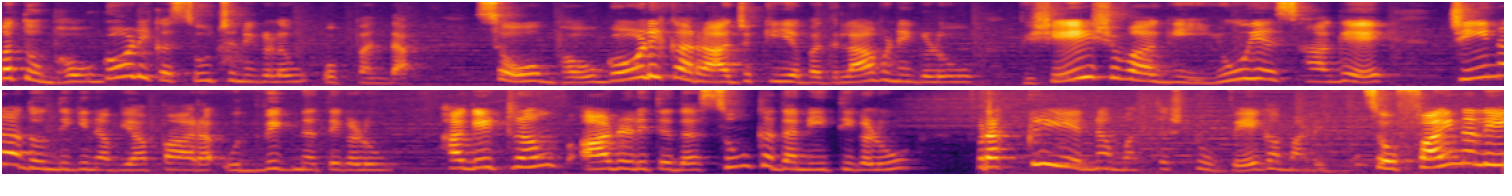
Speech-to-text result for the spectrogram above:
ಮತ್ತು ಭೌಗೋಳಿಕ ಸೂಚನೆಗಳು ಒಪ್ಪಂದ. ಸೊ, ಭೌಗೋಳಿಕ ರಾಜಕೀಯ ಬದಲಾವಣೆಗಳು ವಿಶೇಷವಾಗಿ ಯು ಎಸ್ ಹಾಗೆ ಚೀನಾದೊಂದಿಗಿನ ವ್ಯಾಪಾರ ಉದ್ವಿಗ್ನತೆಗಳು, ಹಾಗೆ ಟ್ರಂಪ್ ಆಡಳಿತದ ಸುಂಕದ ನೀತಿಗಳು ಪ್ರಕ್ರಿಯೆಯನ್ನ ಮತ್ತಷ್ಟು ವೇಗ ಮಾಡಿದ್ವು. ಸೊ ಫೈನಲಿ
